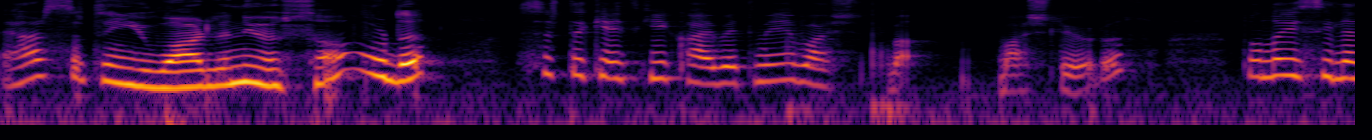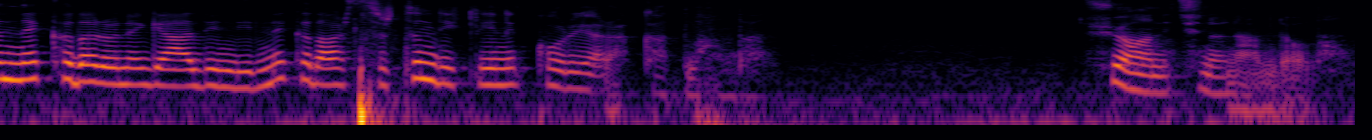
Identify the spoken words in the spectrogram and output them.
Eğer sırtın yuvarlanıyorsa orada sırttaki etkiyi kaybetmeye baş, başlıyoruz. Dolayısıyla ne kadar öne geldiğin değil, ne kadar sırtın dikliğini koruyarak katlandın. Şu an için önemli olan.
